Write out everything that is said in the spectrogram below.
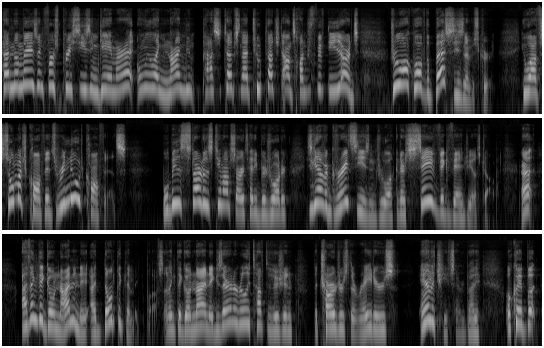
had an amazing first preseason game. All right, only like nine pass attempts and had two touchdowns, 150 yards. Drew Lock will have the best season of his career. He will have so much confidence, renewed confidence. Will be the start of this team. I'm sorry, Teddy Bridgewater. He's gonna have a great season, Drew Lock, and they're save Vic Fangio's job. Right? I think they go nine and eight. I don't think they make the playoffs. I think they go nine and eight because they're in a really tough division. The Chargers, the Raiders, and the Chiefs. Everybody. Okay, but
